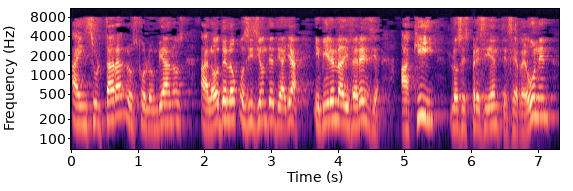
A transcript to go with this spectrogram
a insultar a los colombianos, a los de la oposición desde allá. Y miren la diferencia. Aquí los expresidentes se reúnen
